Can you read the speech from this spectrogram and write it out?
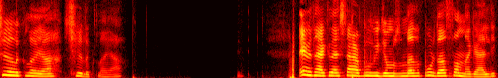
Çığlıklaya, çığlıklaya. Evet arkadaşlar bu videomuzun da burada sonuna geldik.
